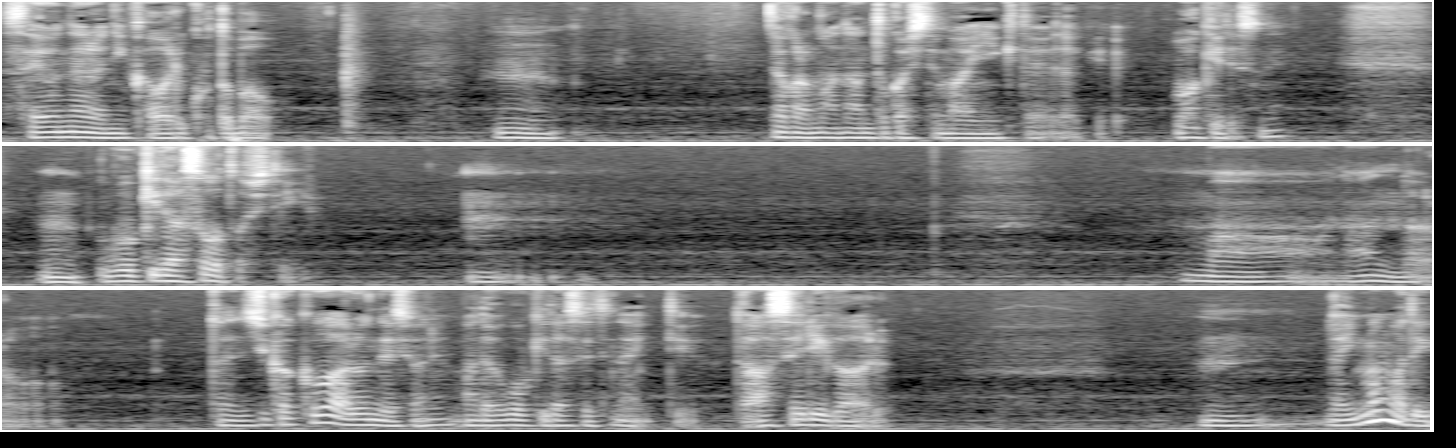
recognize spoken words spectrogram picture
さよならに変わる言葉を。うん。だからまあ何とかして前に行きたいだけわけですね。うん動き出そうとしている。うん。まあなんだろう。だ自覚はあるんですよね。まだ動き出せてないっていう。だ焦りがある。うん。今まで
